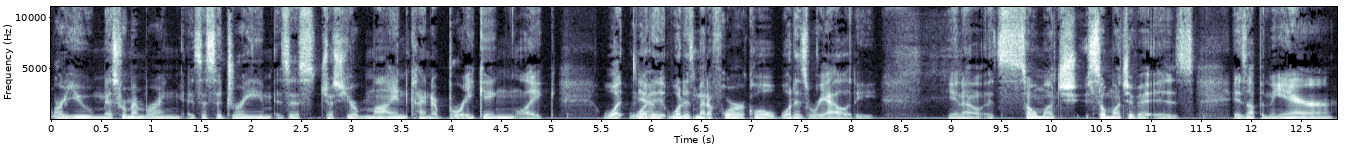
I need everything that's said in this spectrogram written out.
Are you misremembering? Is this a dream? Is this just your mind kind of breaking? Like, what what Yeah. is, what is metaphorical? What is reality? You know, it's so much so much of it is is up in the air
